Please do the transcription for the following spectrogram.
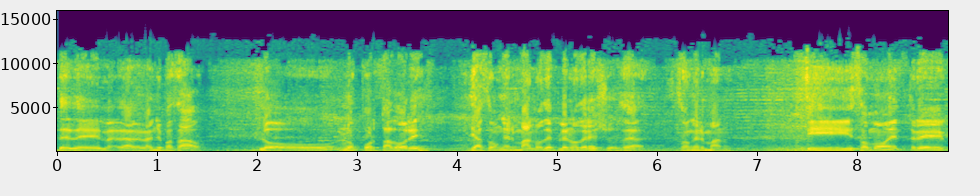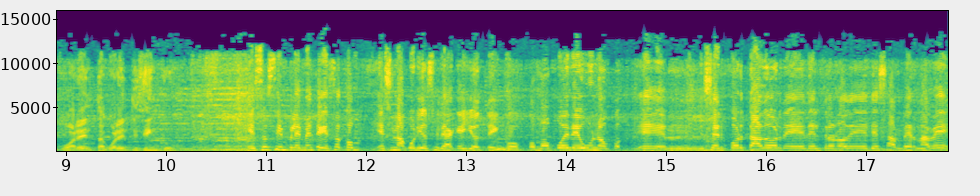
desde el, año pasado, los, portadores ya son hermanos de pleno derecho, o sea, son hermanos. Y somos entre 40 y 45. Eso simplemente, eso es una curiosidad que yo tengo. ¿Cómo puede uno em, ser portador del trono de, San Bernabé,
